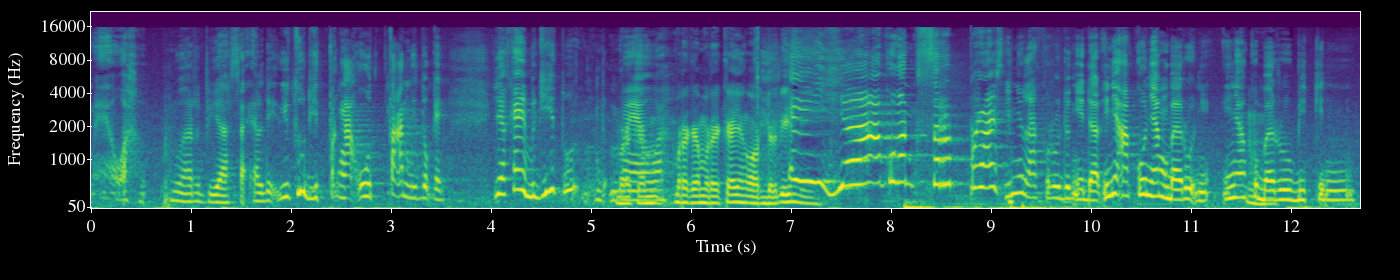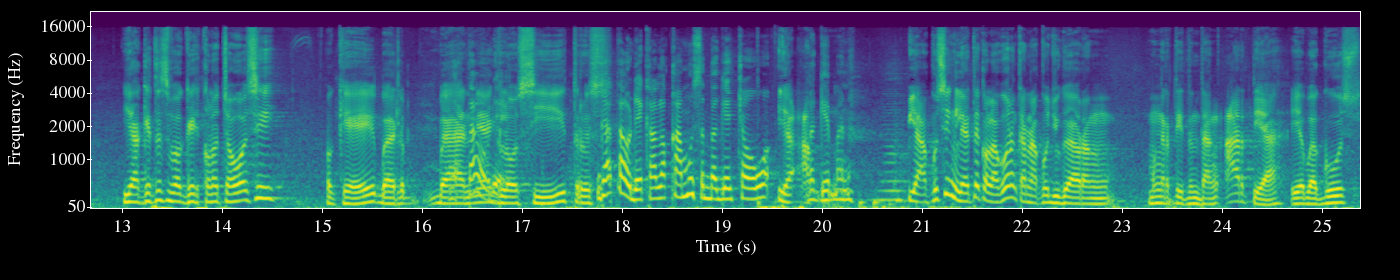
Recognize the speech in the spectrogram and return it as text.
mewah luar biasa. LD itu di tengah hutan itu kayak ya kayak begitu. Mereka mewah. mereka mereka yang order ini. iya aku kan surprise. Inilah kerudung idar ini akun yang baru nih. Ini aku Hmm. baru bikin. Ya kita sebagai kalau cowok sih Oke, bah- bahannya deh. glossy, terus nggak tahu deh kalau kamu sebagai cowok Ya, aku- bagaimana? ya aku sih ngelihatnya kalau aku kan karena aku juga orang mengerti tentang art ya, ya bagus,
